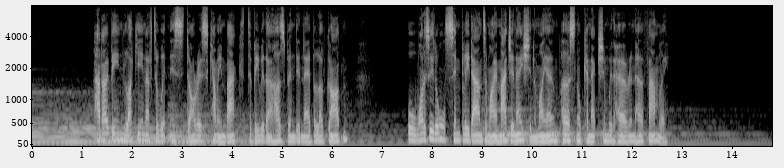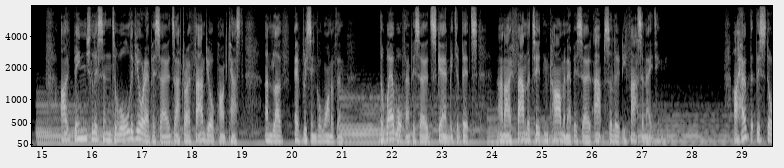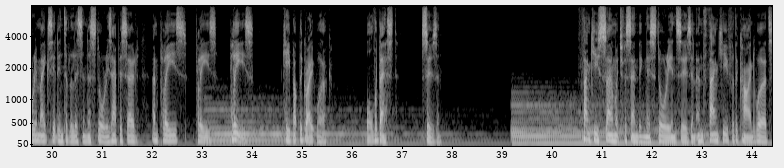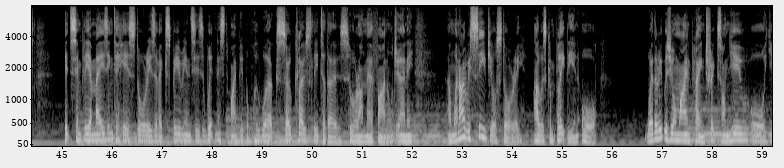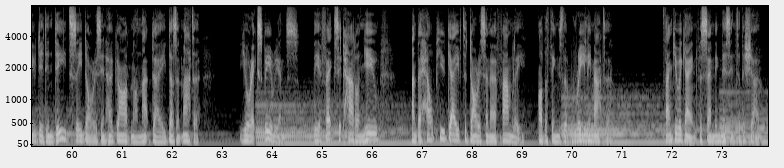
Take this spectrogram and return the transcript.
Had I been lucky enough to witness Doris coming back to be with her husband in their beloved garden? Or was it all simply down to my imagination and my own personal connection with her and her family? I've binge listened to all of your episodes after I found your podcast and love every single one of them. The werewolf episode scared me to bits, and I found the Tutankhamun episode absolutely fascinating. I hope that this story makes it into the Listener Stories episode, and please, please, please keep up the great work. All the best, Susan. Thank you so much for sending this story in, Susan, and thank you for the kind words. It's simply amazing to hear stories of experiences witnessed by people who work so closely to those who are on their final journey. And when I received your story, I was completely in awe. Whether it was your mind playing tricks on you or you did indeed see Doris in her garden on that day doesn't matter. Your experience, the effects it had on you, and the help you gave to Doris and her family are the things that really matter. Thank you again for sending this into the show.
